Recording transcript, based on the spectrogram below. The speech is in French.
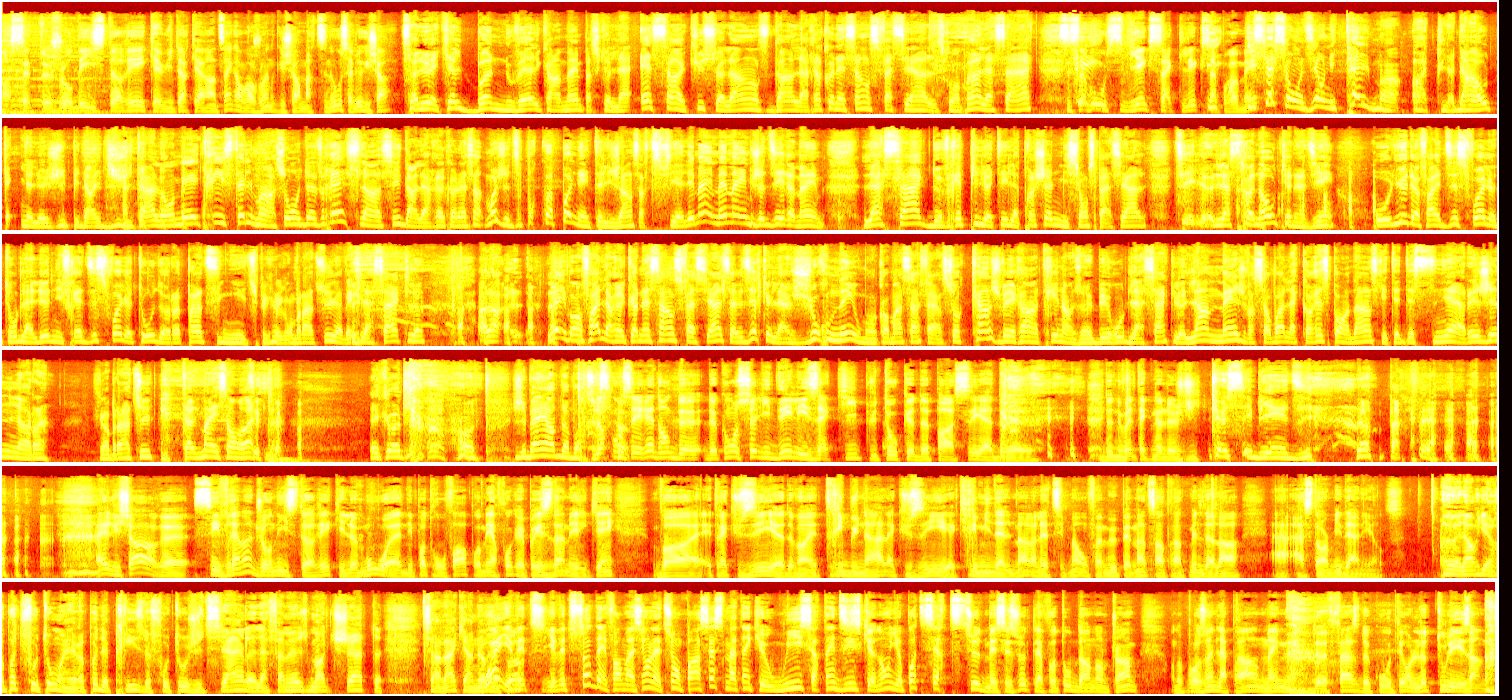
En cette journée historique à 8h45, on va rejoindre Richard Martineau. Salut Richard. Salut, et quelle bonne nouvelle quand même, parce que la SAQ se lance dans la reconnaissance faciale. Tu comprends, la SAC? Si ça va aussi bien que ça clique, ça ils, promet. Ils se sont dit, on est tellement hot là, dans la haute technologie puis dans le digital, on maîtrise tellement ça, on devrait se lancer dans la reconnaissance. Moi, je dis, pourquoi pas l'intelligence artificielle? Et même, même, même, je dirais même, la SAC devrait piloter la prochaine mission spatiale. Tu sais, l'astronaute canadien, au lieu de faire dix fois le tour de la Lune, il ferait dix fois le tour de Repentigny. Tu peux comprends-tu avec la SAC, là? Alors, là, ils vont faire de la reconnaissance faciale. Ça veut dire que la journée où on commence à faire ça, quand je vais rentrer dans un bureau de la SAC, le lendemain, je vais recevoir la correspondance qui était destinée à Régine Laurent. Comprends-tu? Tellement ils sont hot, là. Écoute, j'ai bien hâte de voir Tu leur conseillerais donc de, de, consolider les acquis plutôt que de passer à de, de nouvelles technologies. Que c'est bien dit. Parfait. hey Richard, euh, c'est vraiment une journée historique et le mot euh, n'est pas trop fort. Première fois qu'un président américain va être accusé euh, devant un tribunal, accusé criminellement relativement au fameux paiement de 130 000 dollars à Stormy Daniels. Euh, alors, il n'y aura pas de photo, hein, il n'y aura pas de prise de photo judiciaire, là, la fameuse mugshot. Ça a l'air qu'il y en aurait ouais, pas. Ouais, il y avait toutes sortes d'informations là-dessus. On pensait ce matin que oui, certains disent que non. Il n'y a pas de certitude, mais c'est sûr que la photo de Donald Trump, on n'a pas besoin de la prendre, même de face, de côté. On l'a de tous les angles.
